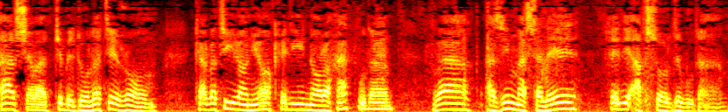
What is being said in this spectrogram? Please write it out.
عرض شود که به دولت روم. که البته ایرانی ها خیلی ناراحت بودن. و از این مسئله خیلی افسرده بودن.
